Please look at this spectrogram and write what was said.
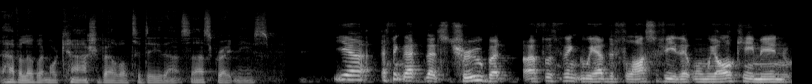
have a little bit more cash available to do that. So that's great news. Yeah, I think that that's true, but I also think we have the philosophy that when we all came in,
